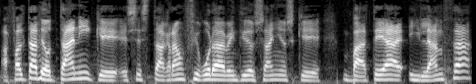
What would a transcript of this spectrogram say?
a falta de Otani, que es esta gran figura de 22 años que batea y lanza,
